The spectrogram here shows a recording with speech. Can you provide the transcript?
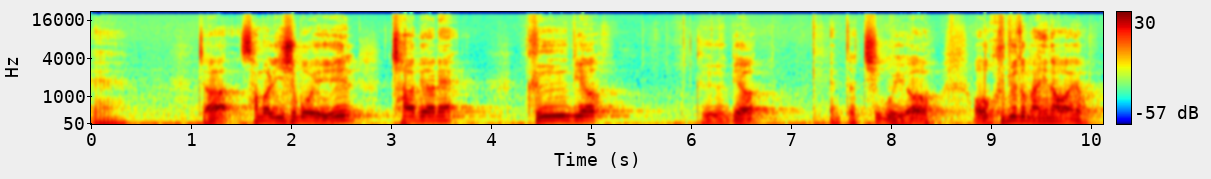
예. 자, 3월 25일 차변에 급여 급여 엔터 치고요. 어, 급여도 많이 나와요.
